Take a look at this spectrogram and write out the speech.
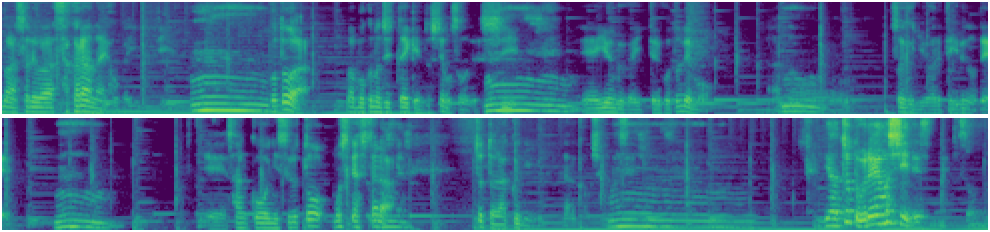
まあ、それは逆らわない方がいいっていうことは、まあ、僕の実体験としてもそうですし、うんえーユングが言ってることでもあの、うんそういうふうに言われているので、うんえー参考にするともしかしたらうんちょっと楽になるかもしれうません。んいやちょっと羨ましいですね。そんな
